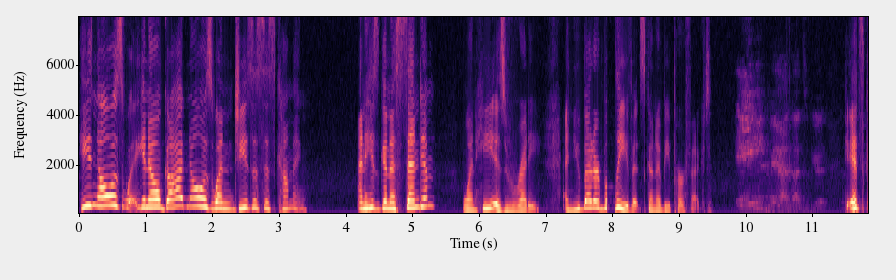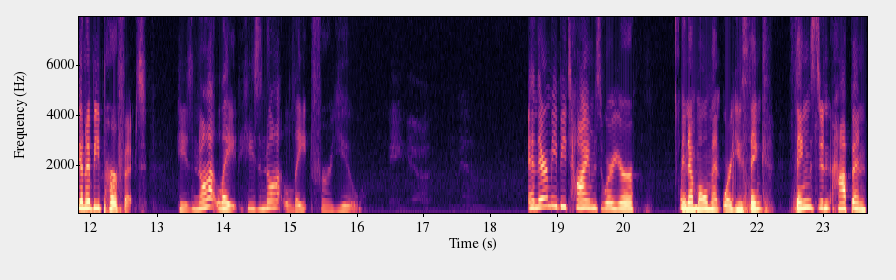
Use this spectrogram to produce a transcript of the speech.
He knows, you know, God knows when Jesus is coming. And he's going to send him when he is ready. And you better believe it's going to be perfect. Amen. It's going to be perfect. He's not late. He's not late for you. And there may be times where you're in a moment where you think things didn't happen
